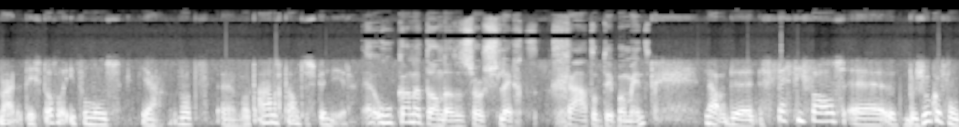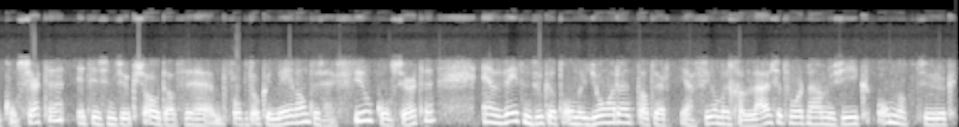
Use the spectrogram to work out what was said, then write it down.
Maar het is toch wel iets om ons ja, wat, uh, wat aandacht aan te spenderen. Hoe kan het dan dat het zo slecht gaat op dit moment? Nou, de festivals, uh, het bezoeken van concerten. Het is natuurlijk zo dat uh, bijvoorbeeld ook in Nederland, er zijn veel concerten. En we weten natuurlijk dat onder jongeren dat er ja, veel meer geluisterd wordt naar muziek. Omdat natuurlijk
